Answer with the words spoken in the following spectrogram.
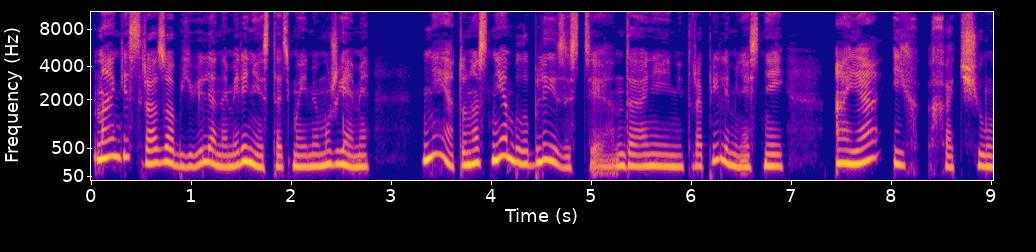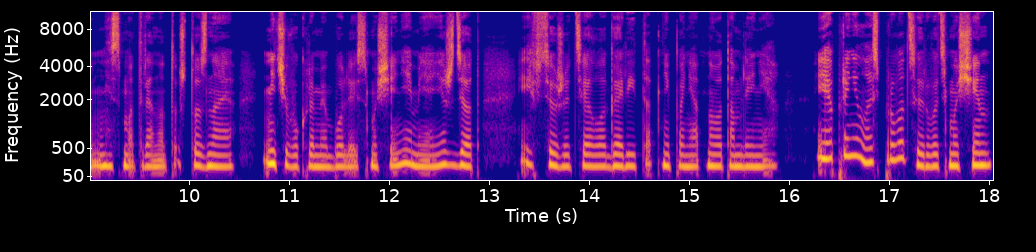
Наги сразу объявили о намерении стать моими мужьями. Нет, у нас не было близости, да они и не торопили меня с ней. А я их хочу, несмотря на то, что знаю, ничего кроме боли и смущения меня не ждет. И все же тело горит от непонятного томления. Я принялась провоцировать мужчин.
